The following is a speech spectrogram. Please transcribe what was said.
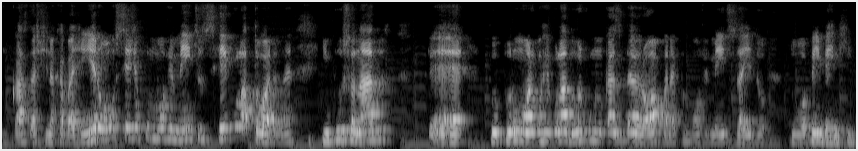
no caso da China acabar dinheiro, ou seja por movimentos regulatórios, né, impulsionados é, é, por, por, um órgão regulador, como no caso da Europa, né, por movimentos aí do, do Open Banking.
